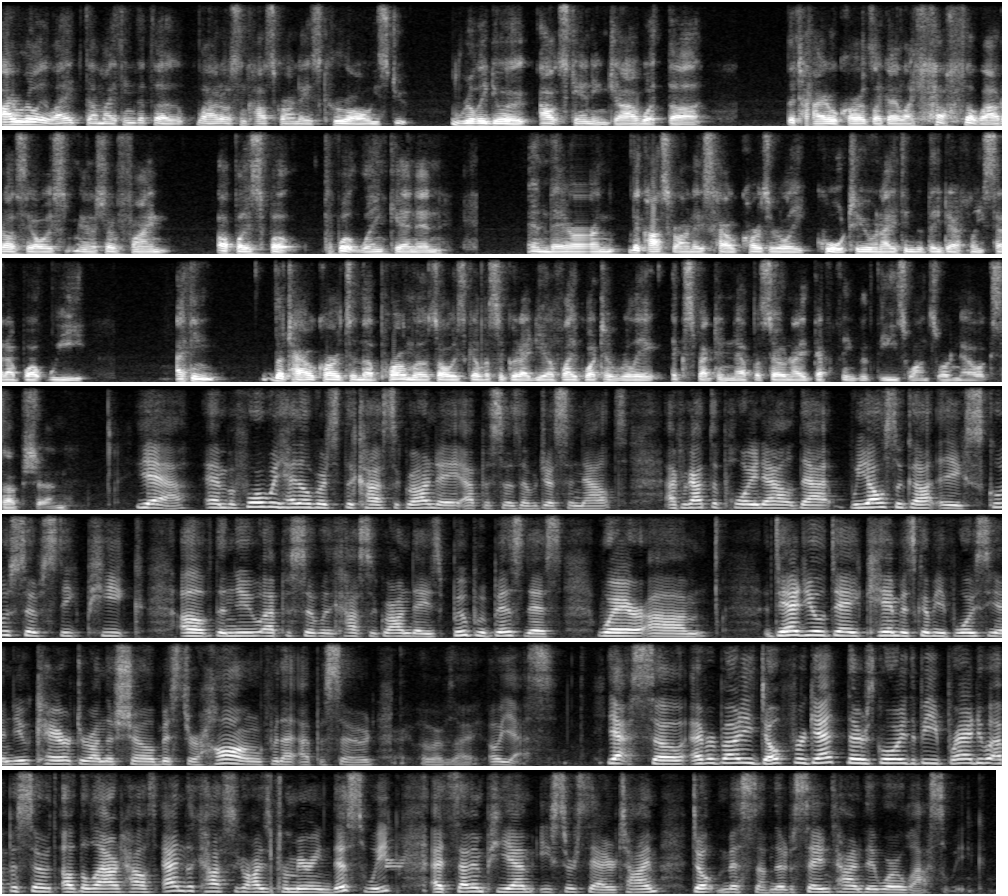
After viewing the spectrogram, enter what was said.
I really like them. I think that the House and Casa Grande's crew always do really do an outstanding job with the the title cards. Like I like how the House they always manage to find a place to put to put Lincoln and and there and the Casa Grande's title cards are really cool too. And I think that they definitely set up what we I think the title cards and the promos always give us a good idea of like what to really expect in an episode. And I definitely think that these ones were no exception. Yeah, and before we head over to the Casa Grande episodes that were just announced, I forgot to point out that we also got an exclusive sneak peek of the new episode with Casa Grande's Boo Boo Business, where um, Daniel Dae Kim is going to be voicing a new character on the show, Mr. Hong, for that episode. Where was I? Oh, yes. Yes, so everybody, don't forget there's going to be brand new episodes of The Loud House and The Casa Grandes premiering this week at 7 p.m. Eastern Standard Time. Don't miss them. They're the same time they were last week.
